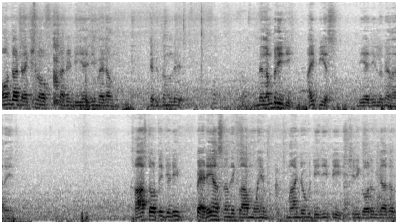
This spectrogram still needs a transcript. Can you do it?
ਔਨ ਦਾ ਡਾਇਰੈਕਸ਼ਨ ਆਫ ਸਾਡੇ DIG madam Jagdale Nilambari ji IPS DIG ਲੁਧਿਆਣਾ ਰੇਂਜ। ਖਾਸ ਤੌਰ ਤੇ ਜਿਹੜੀ ਭੈੜੇ ਅਨਸਰਾਂ ਦੇ ਖਿਲਾਫ ਮੁਹਿੰਮ ਮਾਨਯੋਗ ਡੀਜੀਪੀ ਸ਼੍ਰੀ ਗੌਰਵ ਯਾਦਵ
